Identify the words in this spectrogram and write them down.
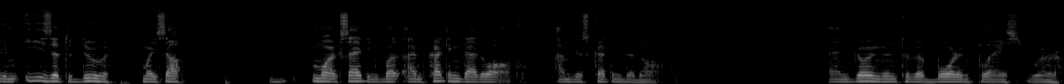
and easier to do myself more exciting but i'm cutting that off. I'm just cutting that off. And going into the boring place where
